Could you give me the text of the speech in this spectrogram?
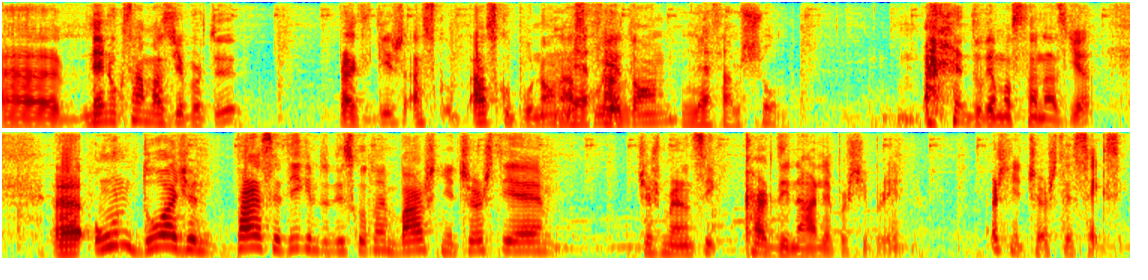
ne nuk thamë asgjë për ty, praktikisht as as ku punon, as ku jeton. Ne tham shumë. duke mos thënë asgjë. Uh, un dua që para se të ikim të diskutojmë bashkë një çështje që është me rëndësi kardinale për Shqipërinë. Është një çështje seksi.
